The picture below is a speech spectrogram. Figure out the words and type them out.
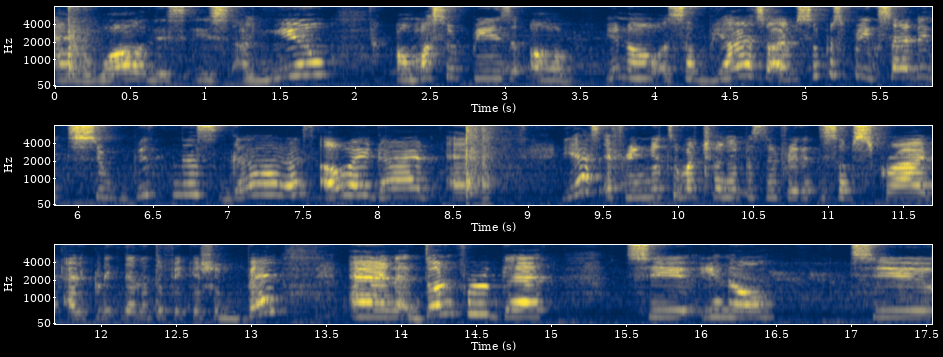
And wow, this is a new uh, masterpiece of, you know, Sabyan. So I'm super, super excited to witness, guys. Oh my god. And yes, if you're new to my channel, please don't forget to subscribe and click the notification bell. And don't forget to, you know, to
